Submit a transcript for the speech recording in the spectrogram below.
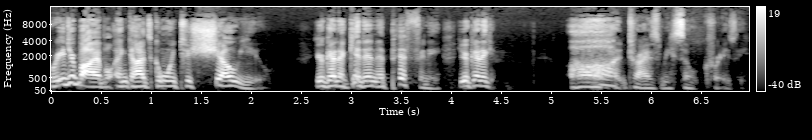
Read your Bible and God's going to show you. You're going to get an epiphany. You're going to, oh, it drives me so crazy.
